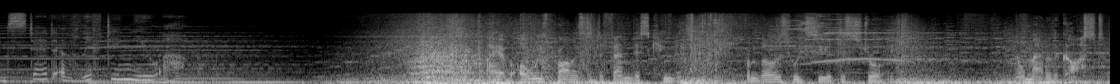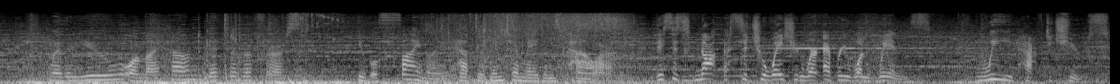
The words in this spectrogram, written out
Instead of lifting you up. I have always promised to defend this kingdom from those who would see it destroyed. No matter the cost. Whether you or my hound get to her first, you will finally have the Winter Maiden's power. This is not a situation where everyone wins. We have to choose.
